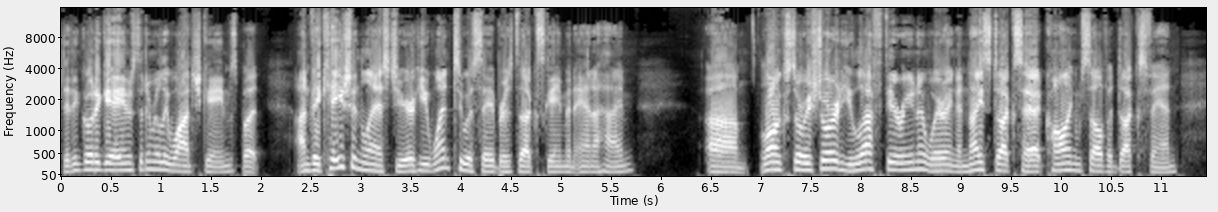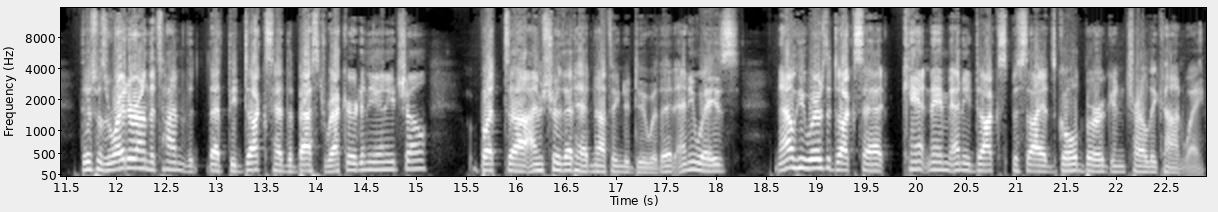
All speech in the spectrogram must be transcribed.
didn't go to games, didn't really watch games, but on vacation last year, he went to a Sabres Ducks game in Anaheim. Um, long story short, he left the arena wearing a nice Ducks hat, calling himself a Ducks fan. This was right around the time that, the Ducks had the best record in the NHL, but uh, I'm sure that had nothing to do with it. Anyways, now he wears a Ducks hat, can't name any Ducks besides Goldberg and Charlie Conway.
